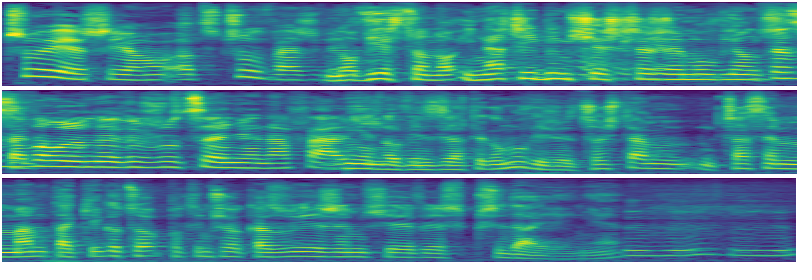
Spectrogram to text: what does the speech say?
Czujesz ją, odczuwasz. No więc wiesz co, no inaczej bym się szczerze mówiąc... tak- Bezwolne wyrzucenie na fali. Nie, no więc dlatego mówię, że coś tam czasem mam takiego, co potem się okazuje, że mi się, wiesz, przydaje, nie? Mhm.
